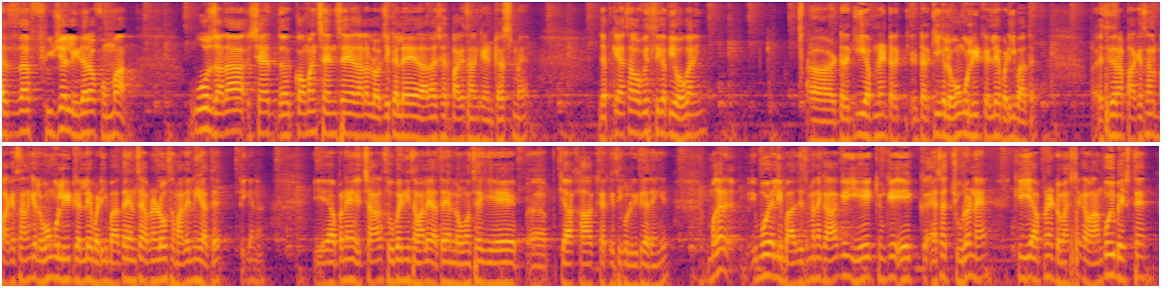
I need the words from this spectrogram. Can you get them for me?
as the future leader of उम्मा वो ज़्यादा शायद कॉमन सेंस है, ज़्यादा लॉजिकल है, ज़्यादा शायद पाकिस्तान के इंटरेस्ट में। जबकि ऐसा ओबियसली कभी होगा नहीं। टर्की अपने टर्की के लोगों को लीड कर लिया, बड़ी बात है। इसी तरह पाकिस्तान पाकिस्तान के लोगों को लीड कर लिया बड़ी बात है इनसे अपने लोग संभाले नहीं जाते ठीक है ना? ये अपने चार सूबे नहीं संभाले जाते हैं इन लोगों से ये आ, क्या खाक कर किसी को लीड करेंगे। मगर वो वाली बात जैसे मैंने कहा कि ये क्योंकि एक ऐसा चूरन है कि ये अपने डोमेस्टिक आवाम को भी बेचते हैं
